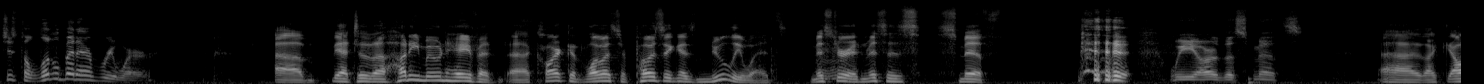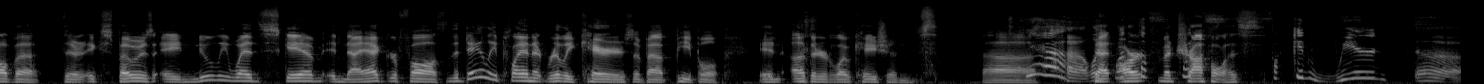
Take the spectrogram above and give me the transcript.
just a little bit everywhere. um, yeah, to the honeymoon haven. Uh, Clark and Lois are posing as newlyweds, mister and Mrs. Smith. we are the Smiths. uh, like all the to expose a newlywed scam in Niagara Falls. The Daily Planet really cares about people in other locations uh, yeah, like that what aren't Metropolis. Fucking weird. Uh,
